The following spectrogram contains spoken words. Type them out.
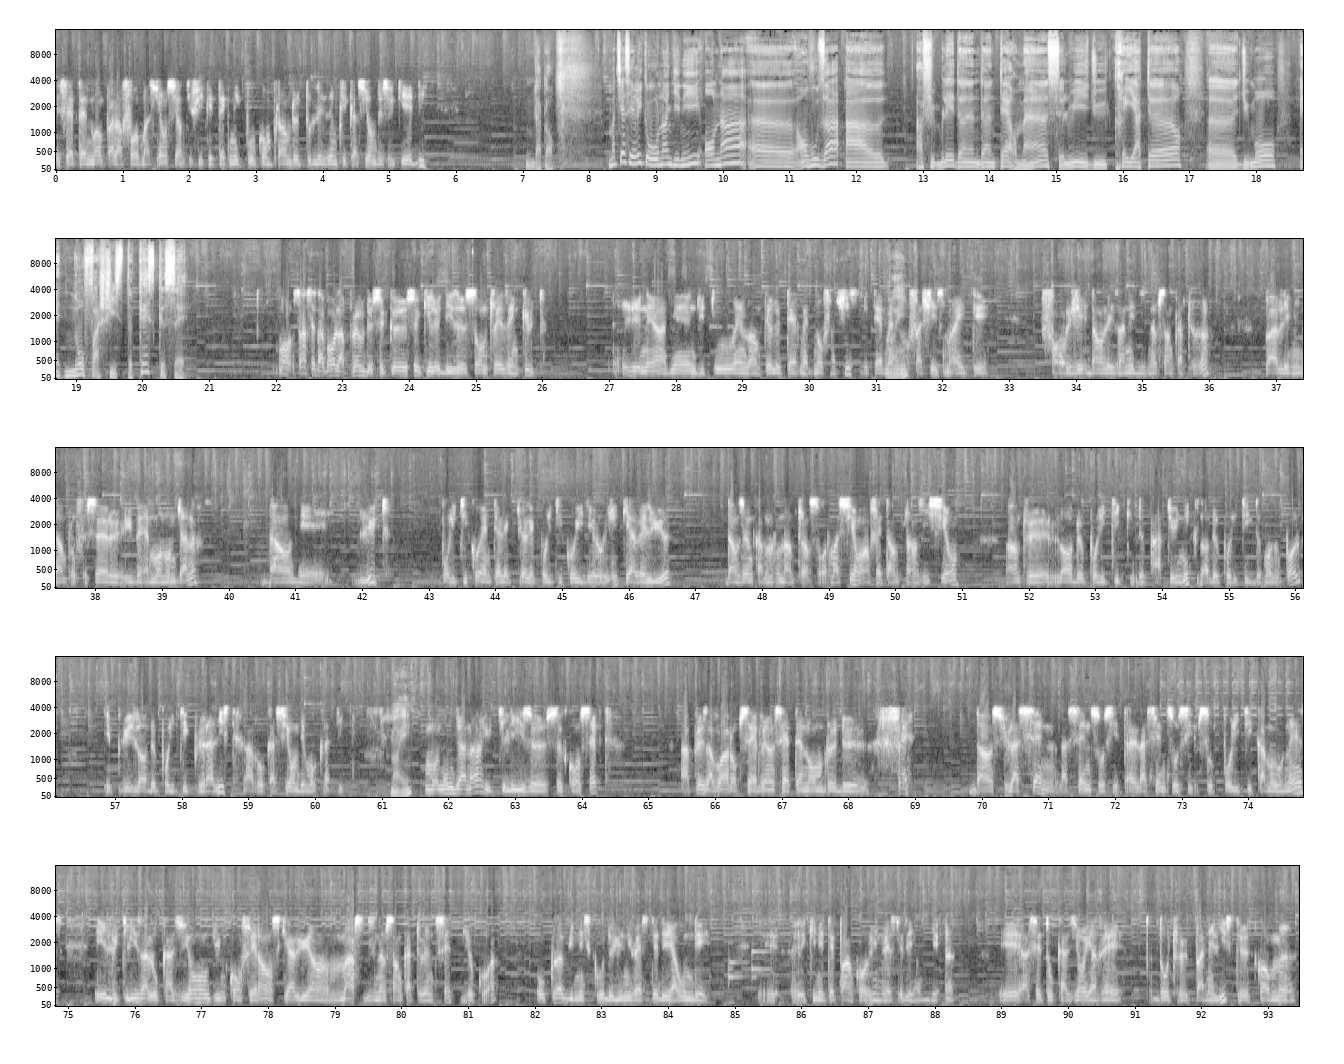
et certainement pas la formation scientifique et technique pour comprendre toutes les implications de ce qui est dit. D'accord. Mathias Eric Onangini, on a, euh, on vous a euh, affublé d'un terme, hein, celui du créateur euh, du mot ethno-fasciste. Qu'est-ce que c'est? Bon, ça c'est d'abord la preuve de ce que ceux qui le disent sont très incultes. Je n'ai en rien du tout inventé le terme ethnofasciste. Le terme Oui. ethnofascisme a été forgé dans les années 1980 par l'éminent professeur Hubert Monondjana dans les luttes politico-intellectuelles et politico-idéologiques qui avaient lieu dans un Cameroun en transformation, en fait en transition entre l'ordre politique de parti unique, l'ordre politique de monopole, et puis l'ordre politique pluraliste à vocation démocratique. Oui. Monondiana utilise ce concept après avoir observé un certain nombre de faits dans, sur la scène, la scène sociétale, la scène politique camerounaise, et il l'utilise à l'occasion d'une conférence qui a lieu en mars 1987, je crois, au club UNESCO de l'université de Yaoundé, qui n'était pas encore l'université de Yaoundé 1. Et à cette occasion, il y avait d'autres panélistes comme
